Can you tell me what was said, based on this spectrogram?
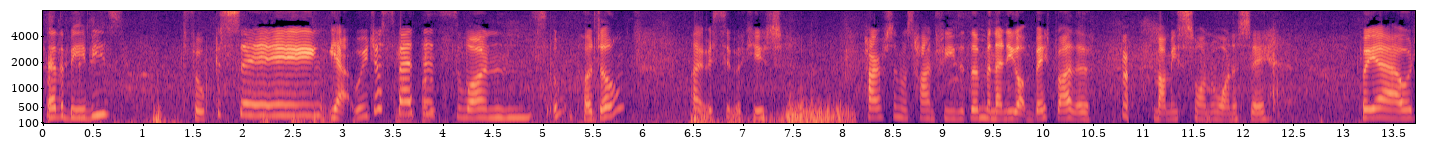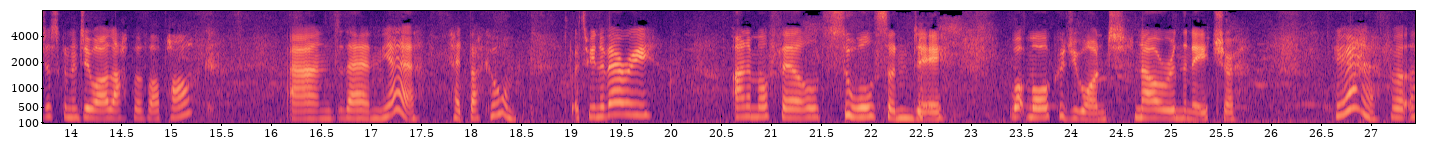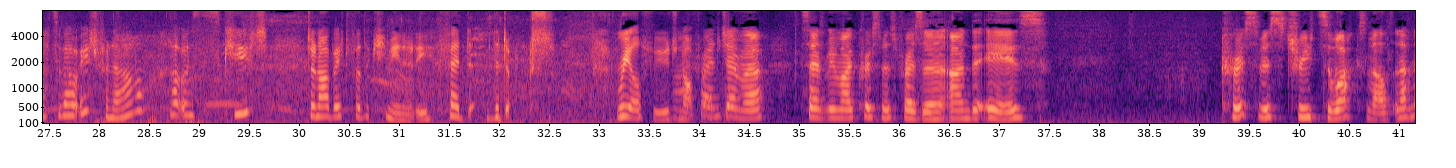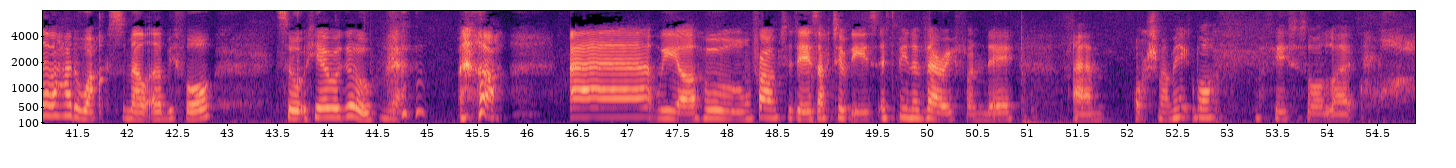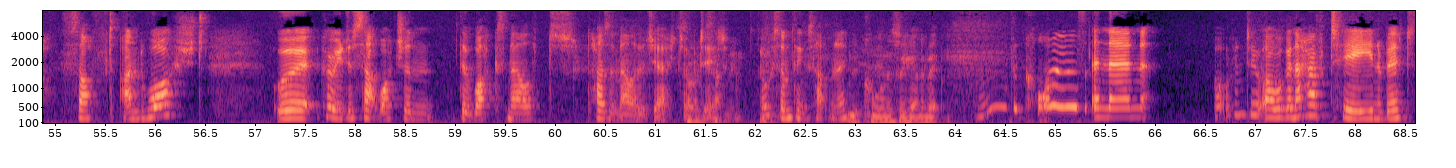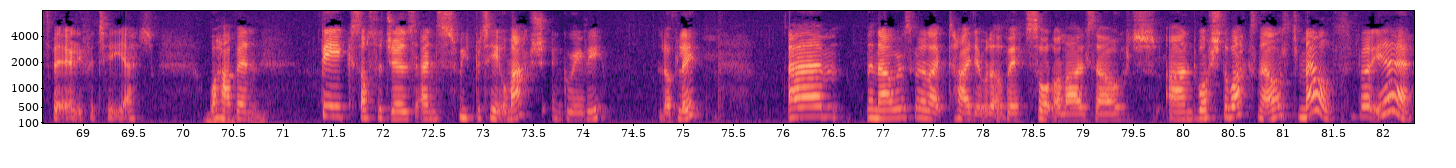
They're the babies. Focusing. Yeah, we just fed the swans. Oh, puddle. Oh, it was super cute. Harrison was hand feeding them and then he got bit by the mummy swan, I want to say. But yeah, we're just going to do our lap of our park and then, yeah, head back home. But it's been a very animal filled soul Sunday. what more could you want? Now we're in the nature. Yeah, but that's about it for now. That was cute. Done our bit for the community. Fed the ducks. Real food, My not friend bread. Gemma sent me my Christmas present and it is Christmas treats wax melt. And I've never had a wax melter before. So here we go. Yeah. uh, we are home from today's activities. It's been a very fun day. Um, washed my makeup off. My face is all like soft and washed. We're currently just sat watching the wax melt. Hasn't melted yet. Something's Update. happening. Oh, something's happening. The corners are getting a bit. Mm, the corners. And then what we're gonna do? Oh, we're gonna have tea in a bit. It's a bit early for tea yet. We're having fake sausages and sweet potato mash and gravy. Lovely. Um, and now we're just gonna like tidy up a little bit, sort our lives out, and watch the wax melt melt. But yeah,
